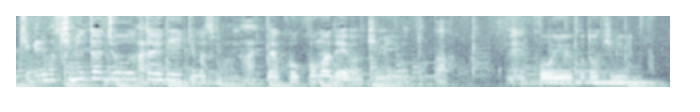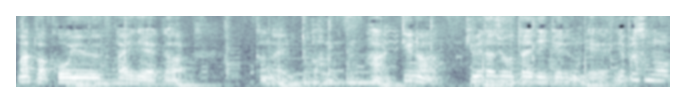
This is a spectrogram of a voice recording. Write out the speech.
決めれます決めた状態でいけますもんね、はい。だからここまでは決めようとか、えーこういうことを決めよう、まあ、あとはこういうアイデアが考えるとか、はい、っていうのは決めた状態でいけるのでやっぱりその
